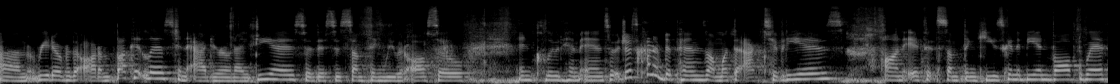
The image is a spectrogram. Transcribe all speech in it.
um, read over the autumn bucket list, and add your own ideas. So, this is something we would also include him in. So, it just kind of depends on what the activity is, on if it's something he's going to be involved with.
